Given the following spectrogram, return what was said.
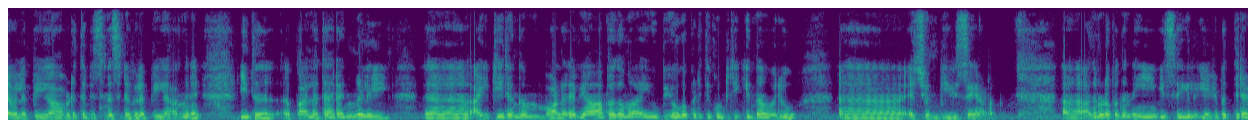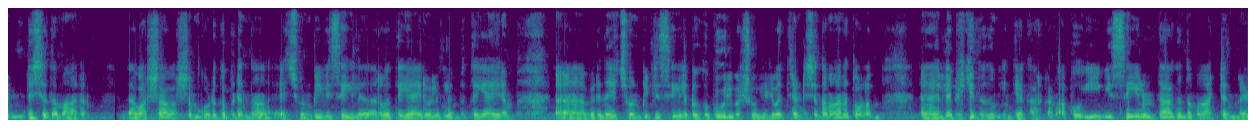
ഡെവലപ്പ് ചെയ്യുക അവിടുത്തെ ബിസിനസ് ഡെവലപ്പ് ചെയ്യുക. അങ്ങനെ ഇത് പല തരങ്ങളിൽ ഐ ടി രംഗം വളരെ വ്യാപകമായി ഉപയോഗപ്പെടുത്തിക്കൊണ്ടിരിക്കുന്ന ഒരു എച്ച് വൺ ബി വിസയാണ്. അതിനോടൊപ്പം തന്നെ ഈ വിസയിൽ എഴുപത്തിരണ്ട് ശതമാനം വർഷാവർഷം കൊടുക്കപ്പെടുന്ന എച്ച് വൺ ബി വിസയിൽ അറുപത്തയ്യായിരം അല്ലെങ്കിൽ എൺപത്തയ്യായിരം വരുന്ന എച്ച് വൺ ബി വിസയിൽ ബഹുഭൂരിപക്ഷവും എഴുപത്തിരണ്ട് ശതമാനത്തോളം ലഭിക്കുന്നതും ഇന്ത്യക്കാർക്കാണ്. അപ്പോൾ ഈ വിസയിൽ ഉണ്ടാകുന്ന മാറ്റങ്ങൾ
